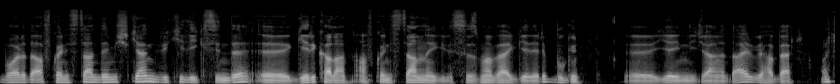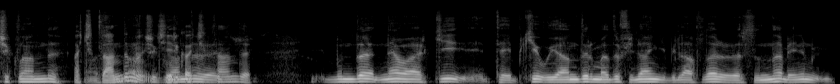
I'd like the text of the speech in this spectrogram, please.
Bu arada Afganistan demişken Wikileaks'in de e, geri kalan Afganistan'la ilgili sızma belgeleri bugün e, yayınlayacağına dair bir haber. açıklandı. Açıklandı Aslında mı? İçerik ve açıklandı. Bunda ne var ki tepki uyandırmadı filan gibi laflar arasında benim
